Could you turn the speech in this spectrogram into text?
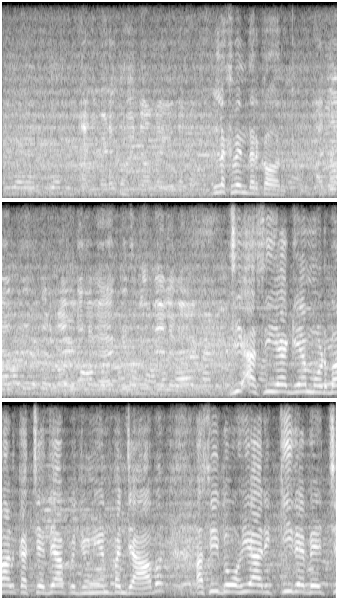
ਹਾਂਜੀ ਮੈਡਮ ਕੀ ਨਾਮ ਹੈ ਤੁਹਾਡਾ ਲਖਵਿੰਦਰ ਕੌਰ। ਅੱਜ ਇੱਥੇ ਧਰਨਾ ਜਿਹੜਾ ਲਗਾਇਆ ਕਿਸ ਮੁੱਦੇ ਲਗਾਇਆ? ਜੀ ਅਸੀਂ ਹੈਗੇ ਆ ਮੁੜਬਾਲ ਕੱਚੇ ਅਧਿਆਪਕ ਯੂਨੀਅਨ ਪੰਜਾਬ। ਅਸੀਂ 2021 ਦੇ ਵਿੱਚ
